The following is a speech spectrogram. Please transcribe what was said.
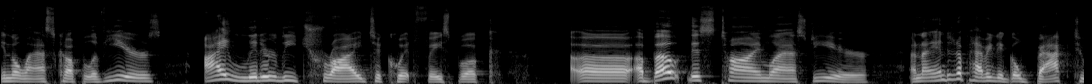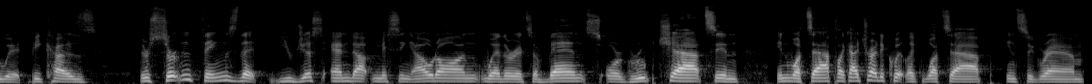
in the last couple of years. I literally tried to quit Facebook uh, about this time last year, and I ended up having to go back to it because there's certain things that you just end up missing out on, whether it's events or group chats in in WhatsApp. Like I tried to quit like WhatsApp, Instagram,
